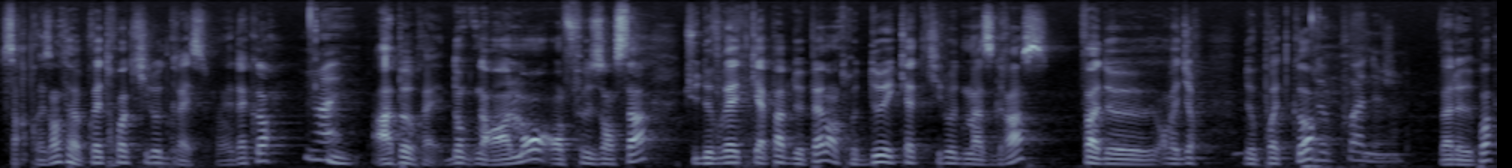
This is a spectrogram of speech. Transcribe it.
Ça représente à peu près 3 kg de graisse. On est d'accord? Ouais. À peu près. Donc normalement, en faisant ça, tu devrais être capable de perdre entre 2 et 4 kg de masse grasse. Enfin, de, on va dire, de poids de corps. Le poids déjà. Voilà, de poids.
